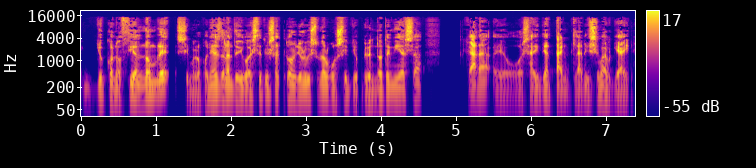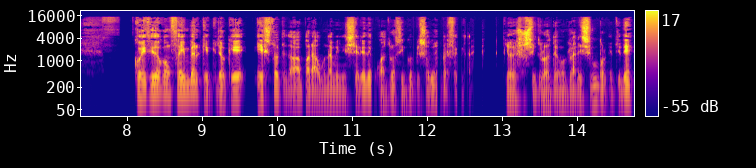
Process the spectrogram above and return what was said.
yo conocía el nombre, si me lo ponías delante digo, este es actor, yo lo he visto en algún sitio, pero no tenía esa cara eh, o esa idea tan clarísima que hay. Coincido con Feinberg que creo que esto te daba para una miniserie de cuatro o cinco episodios perfectamente. Yo eso sí que lo tengo clarísimo porque tiene,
